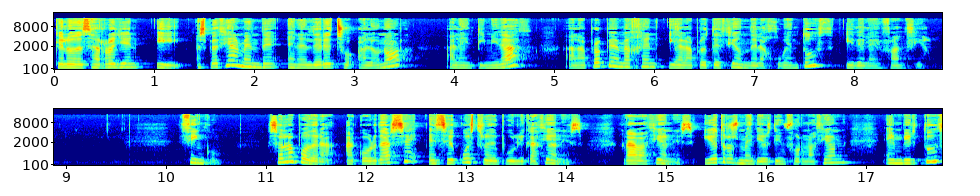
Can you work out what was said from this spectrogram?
que lo desarrollen y, especialmente, en el derecho al honor, a la intimidad, a la propia imagen y a la protección de la juventud y de la infancia. 5. Solo podrá acordarse el secuestro de publicaciones, grabaciones y otros medios de información en virtud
